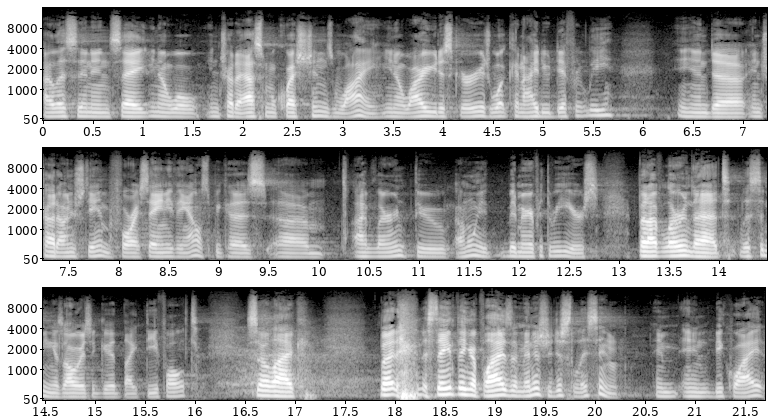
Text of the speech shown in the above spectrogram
I listen and say, you know, well, and try to ask them questions. Why? You know, why are you discouraged? What can I do differently? And uh, and try to understand before I say anything else because um, I've learned through. I've only been married for three years, but I've learned that listening is always a good like default. So like, but the same thing applies in ministry. Just listen and, and be quiet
